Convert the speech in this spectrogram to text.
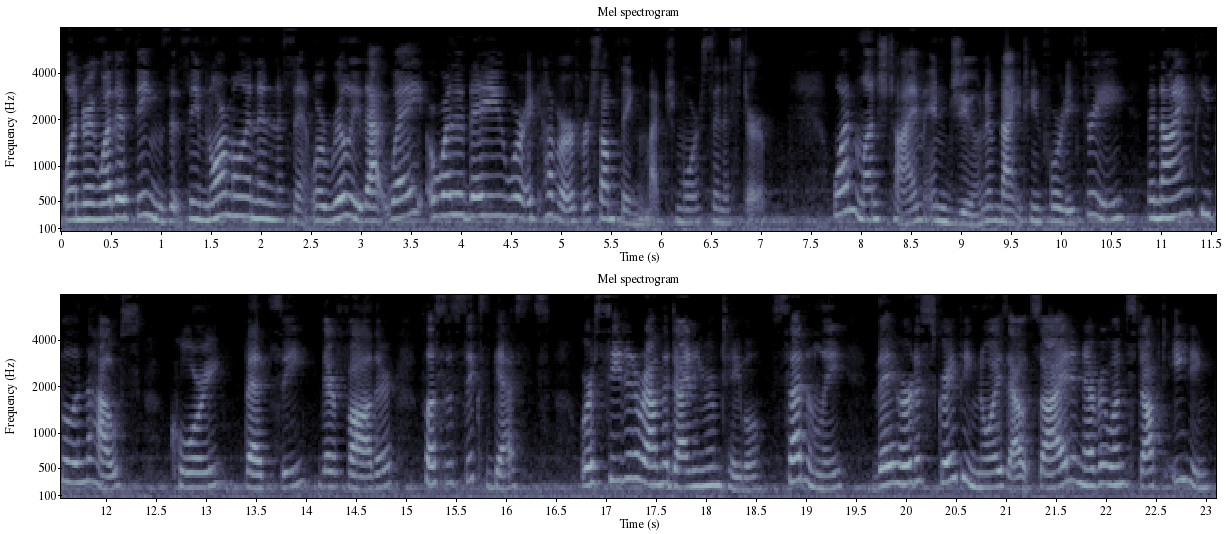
wondering whether things that seemed normal and innocent were really that way or whether they were a cover for something much more sinister. One lunchtime in June of 1943, the nine people in the house, Corrie, Betsy, their father, plus the six guests, were seated around the dining room table. Suddenly, they heard a scraping noise outside and everyone stopped eating.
